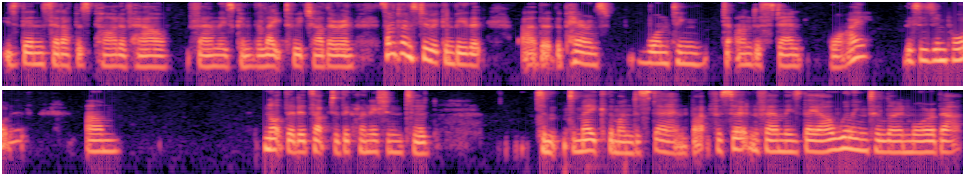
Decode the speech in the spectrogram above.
is then set up as part of how families can relate to each other. And sometimes, too, it can be that, uh, that the parents wanting to understand why this is important. Um, not that it's up to the clinician to, to, to make them understand, but for certain families, they are willing to learn more about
